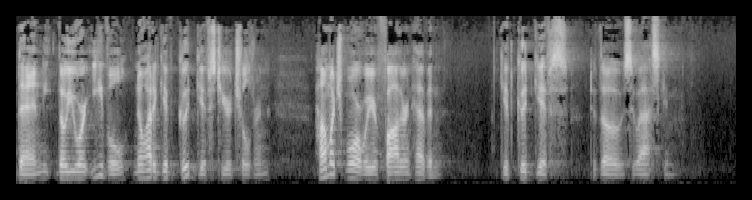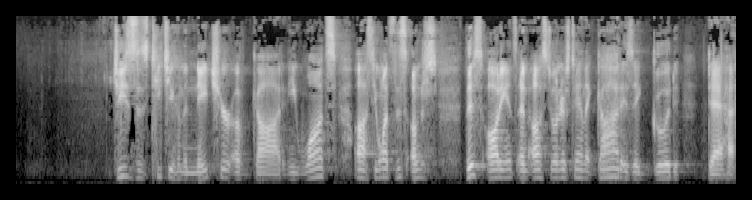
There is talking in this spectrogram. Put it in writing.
then, though you are evil, know how to give good gifts to your children, how much more will your Father in heaven give good gifts to those who ask him? Jesus is teaching him the nature of God, and he wants us, he wants this, under, this audience and us to understand that God is a good dad.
